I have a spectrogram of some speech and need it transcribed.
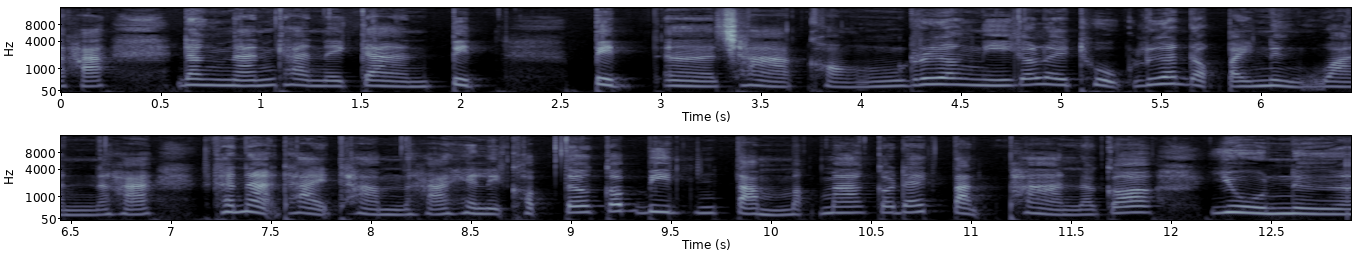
นะคะ ดังนั้นค่ะในการปิด ปิดฉากของเรื่องนี้ก็เลยถูกเลื่อนออกไป 1 วันนะคะ ขณะถ่ายทำนะคะเฮลิคอปเตอร์ก็บินต่ำมากๆ ก็ได้ตัดผ่านแล้วก็อยู่เหนือ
